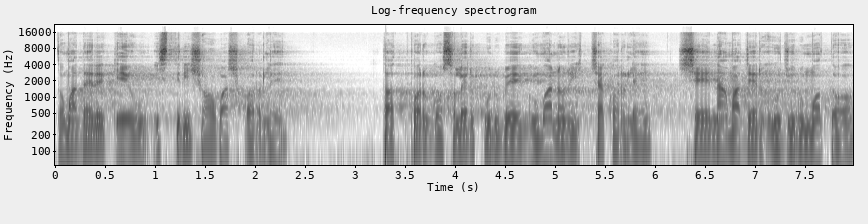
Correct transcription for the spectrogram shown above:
তোমাদের কেউ স্ত্রী সহবাস করলে, তৎপর গোসলের পূর্বে ঘুমানোর ইচ্ছা করলে সে নামাজের উজুর মতো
